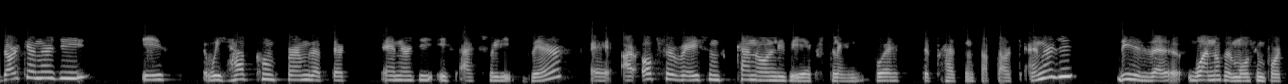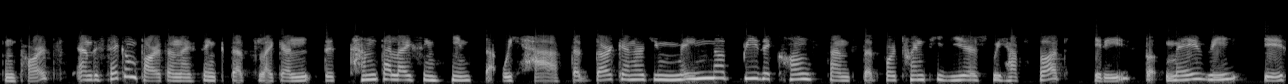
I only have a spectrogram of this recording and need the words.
dark energy is, we have confirmed that dark energy is actually there. Uh, our observations can only be explained with the presence of dark energy. This is the, one of the most important parts. And the second part, and I think that's like a, the tantalizing hint that we have, that dark energy may not be the constant that for 20 years we have thought it is, but maybe is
